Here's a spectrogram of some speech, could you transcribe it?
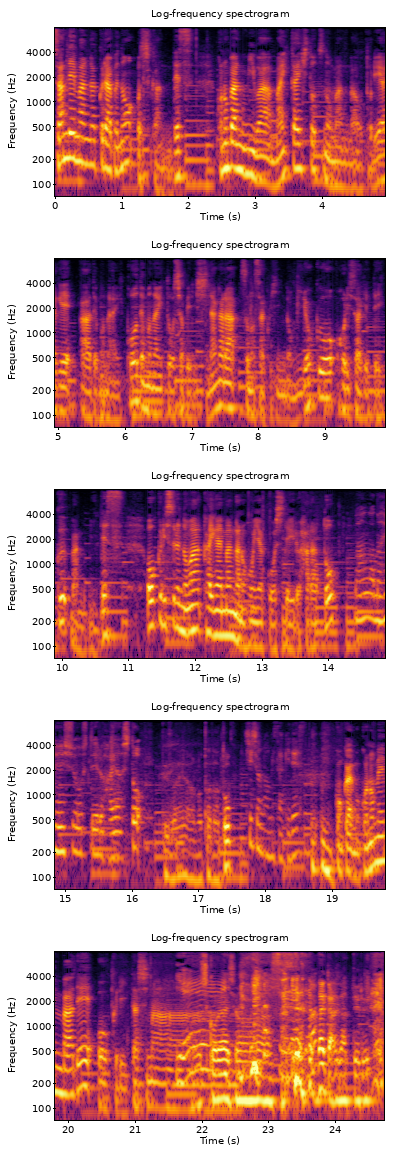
サンデー漫画クラブのお時間です。この番組は毎回一つの漫画を取り上げああでもないこうでもないとおしゃべりしながらその作品の魅力を掘り下げていく番組です。お送りするのは海外漫画の翻訳をしている原と漫画の編集をしている林とデザイナーのただと。よ師匠の美咲です。今回もこのメンバーでお送りいたします。イエーイ。ろしくお願いします。なんか上がってる。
